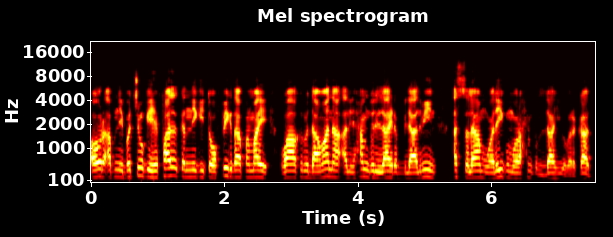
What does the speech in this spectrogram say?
और अपने बच्चों की हिफाजत करने की तोफ़ी अदा फ़रमाए। वाखिर दावाना अलहमदिल्ला रब्बुलमीन अस्सलाम वालेकुम व व बरकातहू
